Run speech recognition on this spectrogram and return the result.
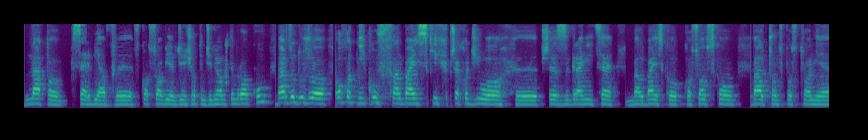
NATO-Serbia w, w Kosowie w 1999 roku. Bardzo dużo ochotników albańskich przechodziło przez granicę albańsko-kosowską, walcząc po stronie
